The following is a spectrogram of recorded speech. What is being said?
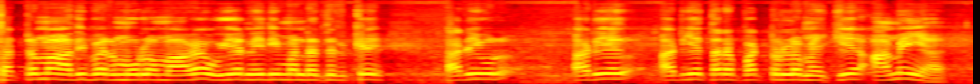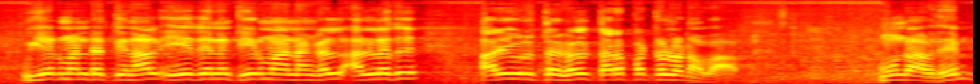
சட்டமா அதிபர் மூலமாக உயர் நீதிமன்றத்திற்கு அறிய அறிய தரப்பட்டுள்ளமைக்கு அமைய உயர்மன்றத்தினால் ஏதேனும் தீர்மானங்கள் அல்லது அறிவுறுத்தல்கள் தரப்பட்டுள்ளனவா? மூன்றாவது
